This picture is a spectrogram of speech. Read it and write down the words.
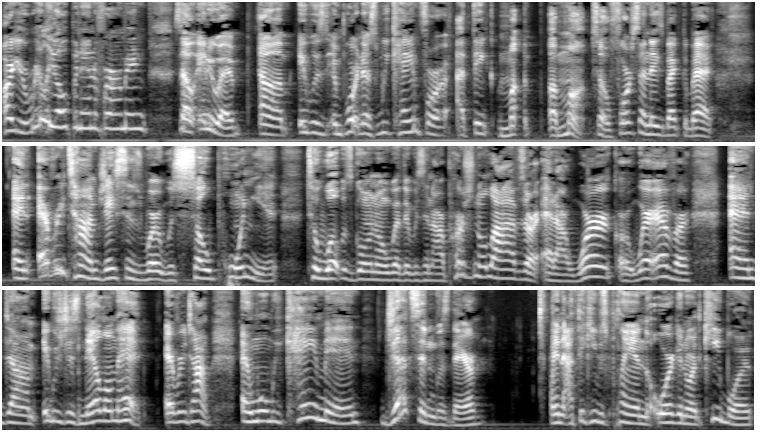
are you really open and affirming? So anyway, um, it was important as we came for I think a month, so four Sundays back to back. And every time Jason's word was so poignant to what was going on, whether it was in our personal lives or at our work or wherever. And um, it was just nail on the head every time. And when we came in, Judson was there. And I think he was playing the organ or the keyboard.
